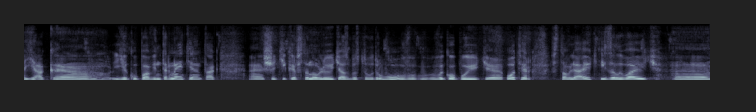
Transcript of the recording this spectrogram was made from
як е, є купа в інтернеті, так, е, що тільки встановлюють азбестову трубу, викопують е, отвір, вставляють і заливають е,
